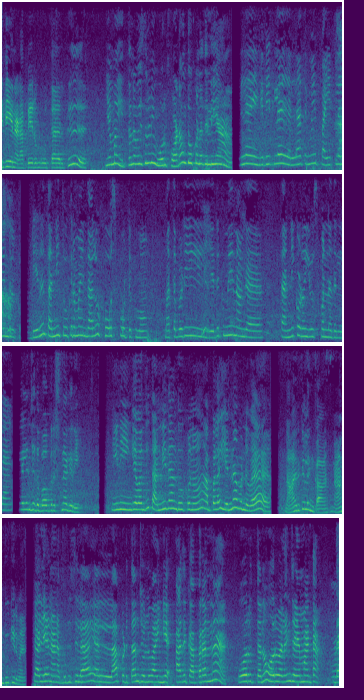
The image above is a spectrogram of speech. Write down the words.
இது என்னடா பெருங்கூத்தா இருக்கு? ஏமா இத்தனை வயசுல நீ ஒரு குடம் தூக்குனது இல்லையா? இல்ல எங்க வீட்ல எல்லாத்துக்குமே பைப் லைன் இருக்கும் அப்படின்னு தண்ணி தூக்குறமா இருந்தாலும் ஹோஸ் போட்டுக்குவோம். மத்தபடி எதுக்குமே நாங்க தண்ணி குடம் யூஸ் பண்ணதில்ல. கிழிஞ்சது போ கிருஷ்ணகிரி. இனி இங்க வந்து தண்ணி தான் தூக்கணும். அப்பெல்லாம் என்ன பண்ணுவ? நான் இருக்கலைங்கக்கா நான் தூக்கிடுவேன். கல்யாணம் ஆன புதுசுல எல்லாம் அப்படித்தான் சொல்லுவாங்க. அதுக்கப்புறம் தான் ஒருத்தனும் ஒரு வேலையும் செய்ய மாட்டான். இந்த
